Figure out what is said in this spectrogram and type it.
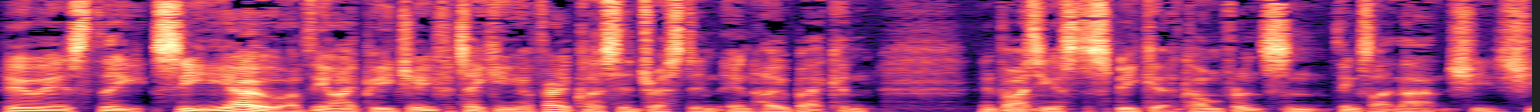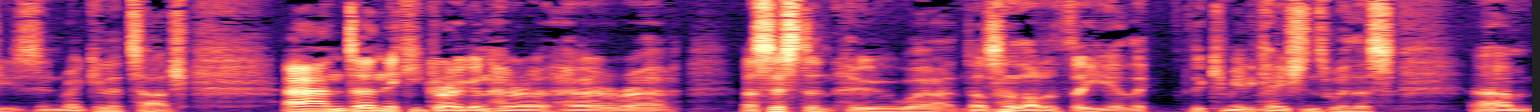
who is the CEO of the IPG, for taking a very close interest in, in Hobeck and inviting us to speak at a conference and things like that. She, she's in regular touch. And uh, Nikki Grogan, her, her uh, assistant, who uh, does a lot of the, the, the communications with us. Um,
